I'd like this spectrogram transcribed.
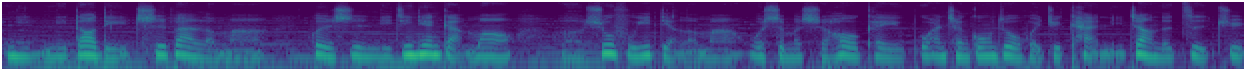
你你到底吃饭了吗？或者是你今天感冒？呃，舒服一点了吗？我什么时候可以完成工作回去看你？这样的字句，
